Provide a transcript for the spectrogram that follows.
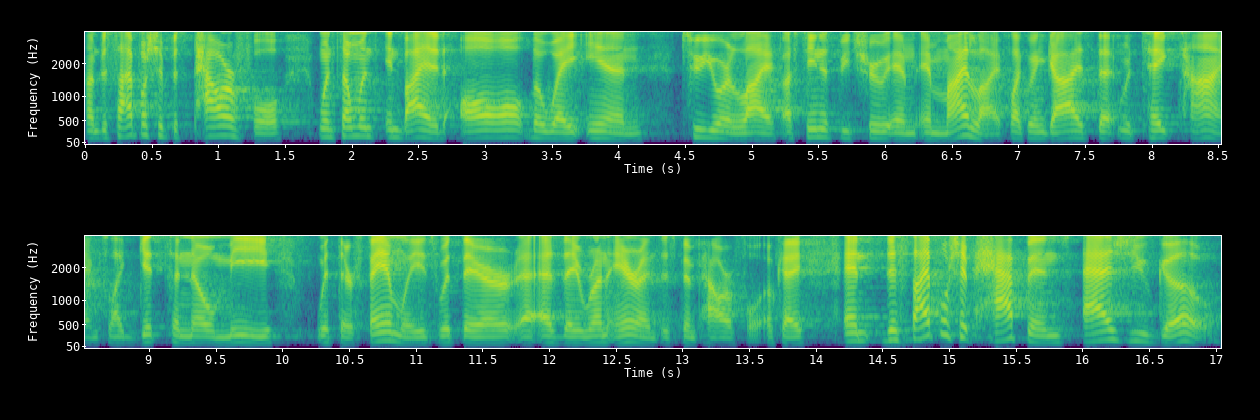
Um, discipleship is powerful when someone's invited all the way in to your life. I've seen this be true in, in my life, like when guys that would take time to like get to know me with their families, with their as they run errands, it's been powerful, okay? And discipleship happens as you go.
